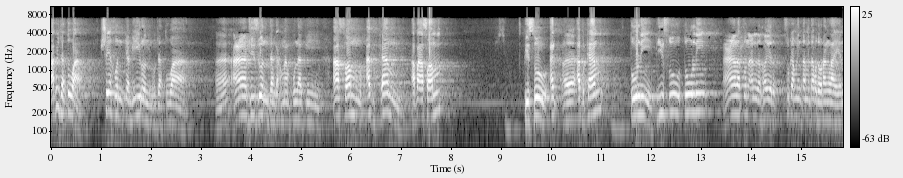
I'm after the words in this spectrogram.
tapi sudah tua. Syekhun kabirun, sudah tua ajizun dan enggak mampu lagi. Asam abkam. Apa asam? Bisu eh, abkam tuli, bisu tuli alatun al ghair. Suka minta-minta pada orang lain.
